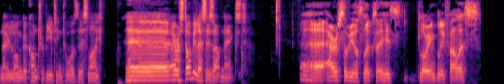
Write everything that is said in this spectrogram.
no longer contributing towards this life. Uh, Aristobulus is up next. Uh, Aristobulus looks at his glowing blue phallus,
